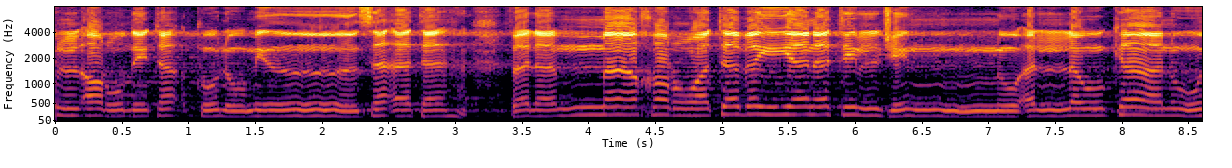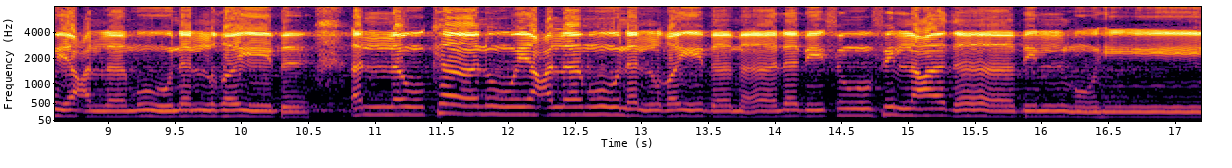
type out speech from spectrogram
الأرض تأكل من سأته. فلما خر تبينت الجن أن لو كانوا يعلمون الغيب أن لو كانوا يعلمون الغيب ما لبثوا في العذاب المهين.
